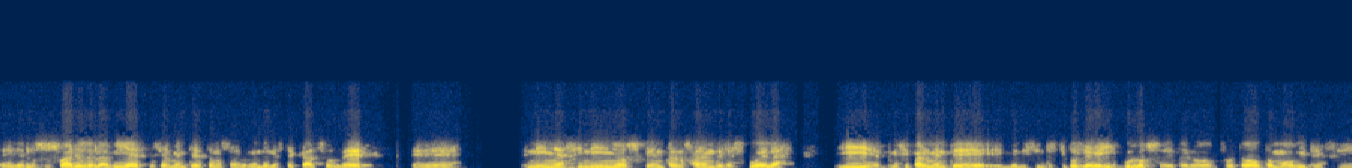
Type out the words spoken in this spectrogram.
eh, de los usuarios de la vía, especialmente estamos hablando en este caso de eh, niñas y niños que entran o salen de la escuela y principalmente de distintos tipos de vehículos, pero sobre todo automóviles y,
